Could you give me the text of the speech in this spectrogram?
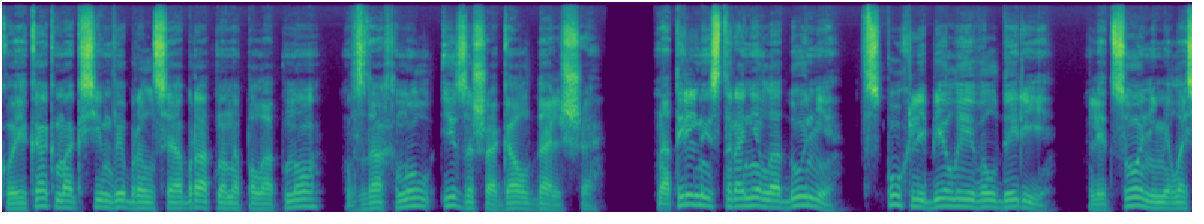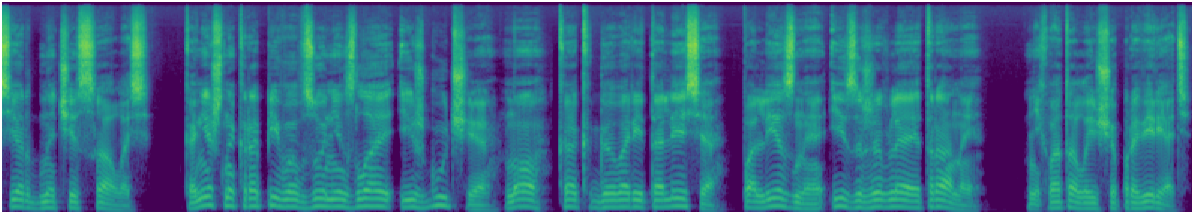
Кое-как Максим выбрался обратно на полотно, вздохнул и зашагал дальше. На тыльной стороне ладони вспухли белые волдыри, лицо немилосердно чесалось. Конечно, крапива в зоне злая и жгучая, но, как говорит Олеся, полезная и заживляет раны. Не хватало еще проверять.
